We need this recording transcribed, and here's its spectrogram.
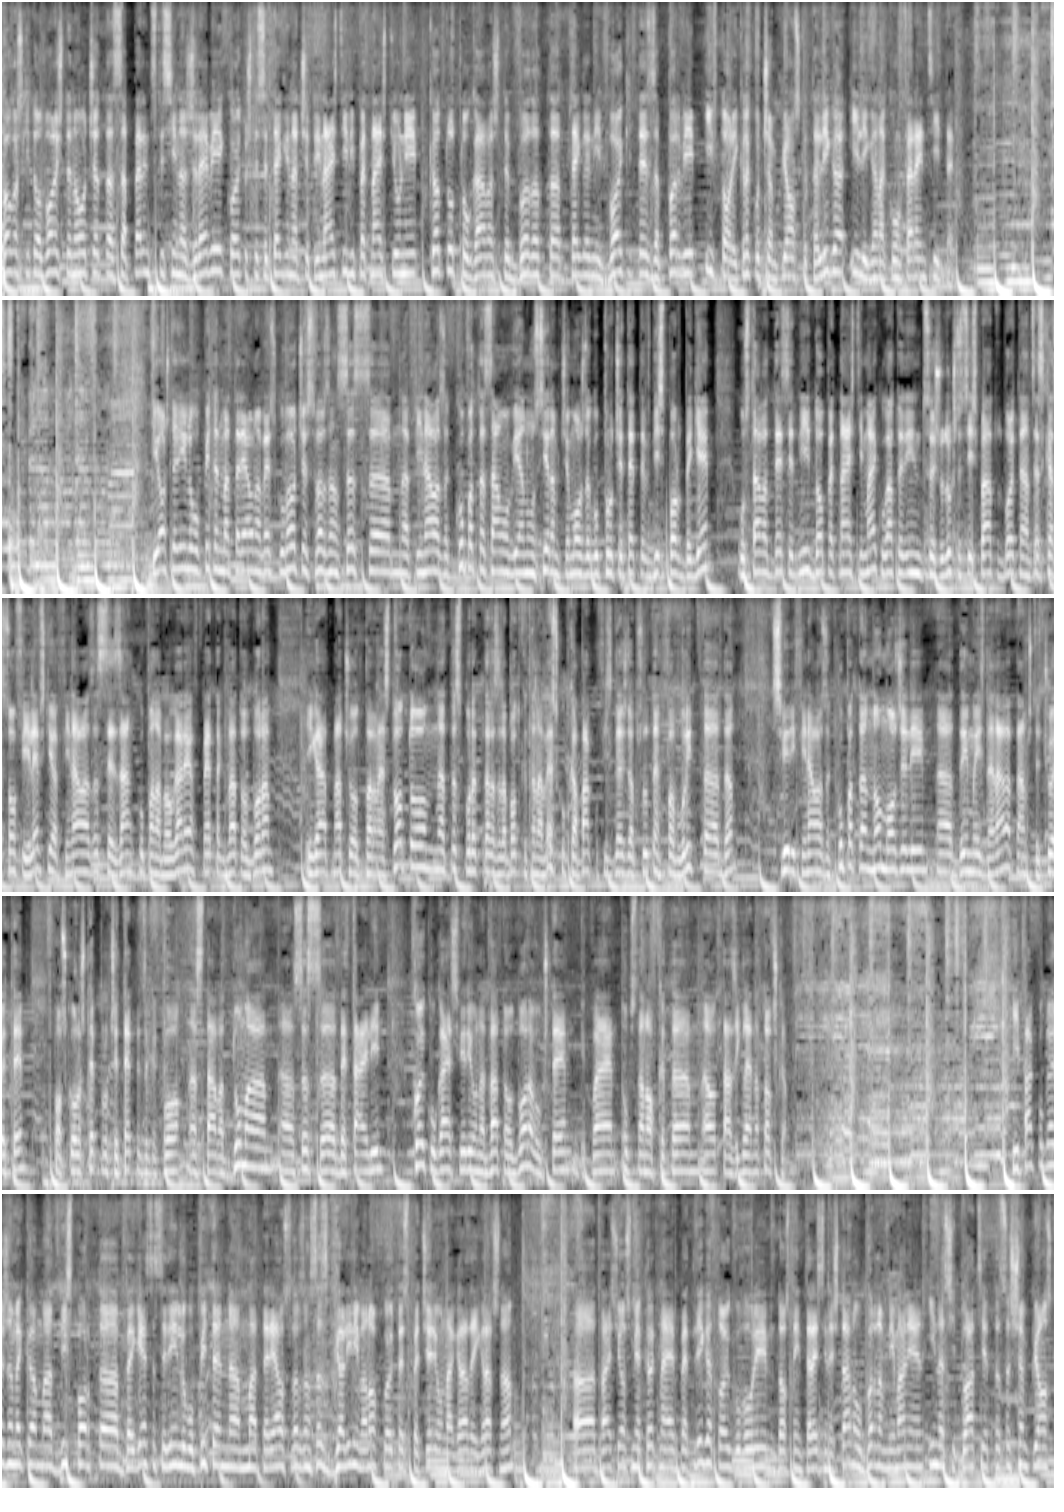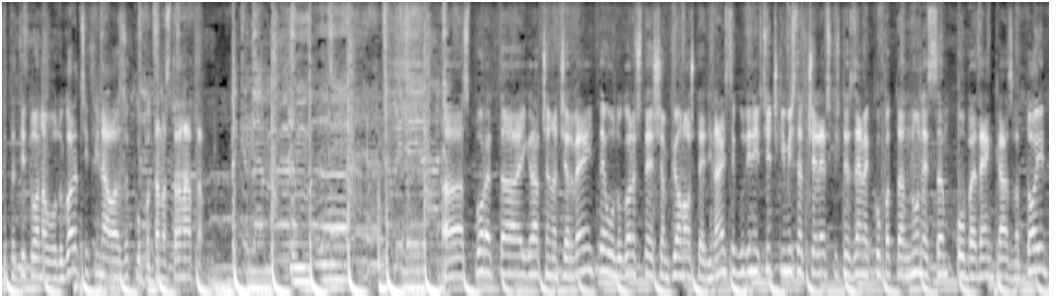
Българските отбори ще научат съперниците си на жреби, който ще се тегли на 14 или 15 юни, като тогава ще бъдат теглени двойките за първи и втори кръг от Чемпионската лига и Лига на конференциите. И още един любопитен материал на Веско Вълчев, свързан с а, финала за купата. Само ви анонсирам, че може да го прочетете в Диспорт БГ. Остават 10 дни до 15 май, когато един срещу друг ще се изправят отборите на ЦСКА София и Левски в финала за Сезан Купа на България. В петък двата отбора играят мачове от първенството. Та според разработката на Веско, Кабаков изглежда абсолютен фаворит да свири финала за купата, но може ли да има изненада? Там ще чуете, по-скоро ще прочетете за какво става дума с детайли, кой кога е свирил на двата отбора, въобще каква е обстановката от тази гледна точка. И пак поглеждаме към Диспорт БГ с един любопитен материал, свързан с Галин Иванов, който е спечелил награда играч на 28-я кръг на FBET Лига. Той говори доста интересни неща, но обърна внимание и на ситуацията с шампионската титла на Лодогорец и финала за купата на страната. Според а, играча на червените, Лудогорец ще е шампион още 11 години. Всички мислят, че Левски ще вземе купата, но не съм убеден, казва той.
